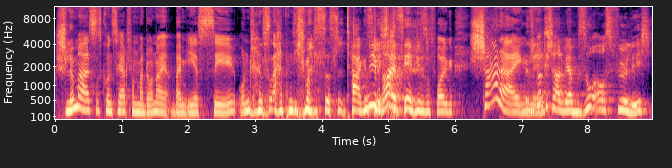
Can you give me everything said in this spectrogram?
Schlimmer als das Konzert von Madonna beim ESC und es hat nicht mal das Tageslicht Niemals. gesehen, diese Folge. Schade eigentlich. Es ist wirklich schade. Wir haben so ausführlich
